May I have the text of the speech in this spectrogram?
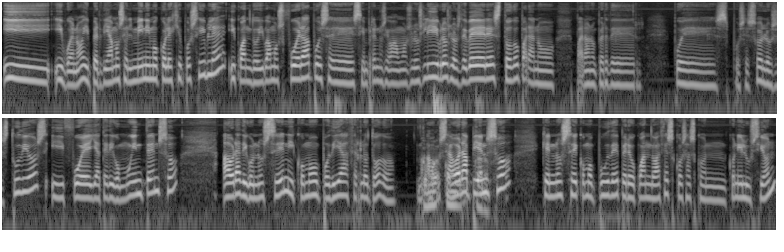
Y, y bueno, y perdíamos el mínimo colegio posible y cuando íbamos fuera, pues eh, siempre nos llevábamos los libros, los deberes, todo para no, para no perder pues, pues eso, los estudios y fue, ya te digo, muy intenso. Ahora digo, no sé ni cómo podía hacerlo todo. ¿Cómo- o sea, cómo- ahora claro. Que no sé cómo pude, pero cuando haces cosas con, con ilusión,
